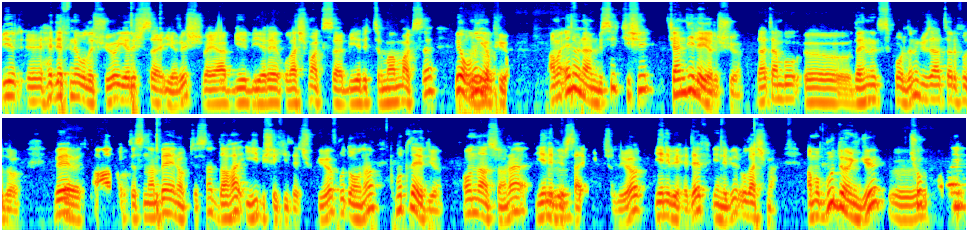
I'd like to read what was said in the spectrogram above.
bir e, hedefine ulaşıyor. Yarışsa yarış veya bir, bir yere ulaşmaksa, bir yere tırmanmaksa ve onu yapıyor. Ama en önemlisi kişi kendiyle yarışıyor. Zaten bu e, dayanıklı sporların güzel tarafı da o. Ve Evet. A noktasından B noktasına daha iyi bir şekilde çıkıyor. Bu da onu mutlu ediyor. Ondan sonra yeni Hı bir sayfa açılıyor. Yeni bir hedef, yeni bir ulaşma. Ama bu döngü Hı. çok kolay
